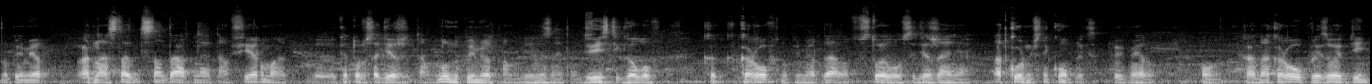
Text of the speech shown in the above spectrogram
например, одна стандартная там ферма, э, которая содержит там, ну, например, там, я не знаю, там 200 голов как коров, например, да, вот стоило содержания, откормочный комплекс, к примеру. Он, одна корова производит в день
